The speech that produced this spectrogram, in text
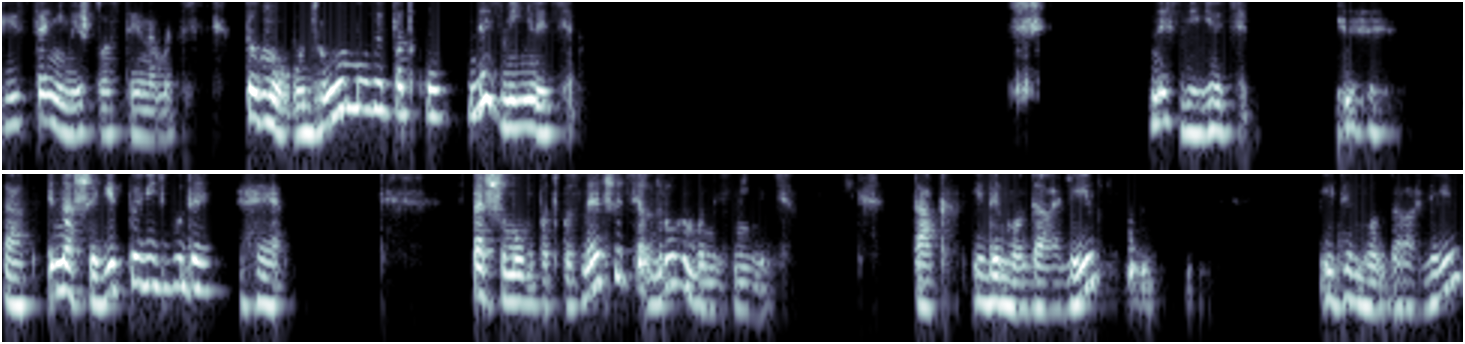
відстані між пластинами. Тому у другому випадку не змінюється. Не змінюється. Так, і наша відповідь буде Г. В першому випадку зменшується, в другому не змінюється. Так, ідемо далі. Ідемо далі.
